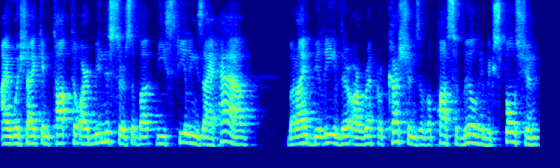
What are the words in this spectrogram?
I wish I can talk to our ministers about these feelings I have, but I believe there are repercussions of a possibility of expulsion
